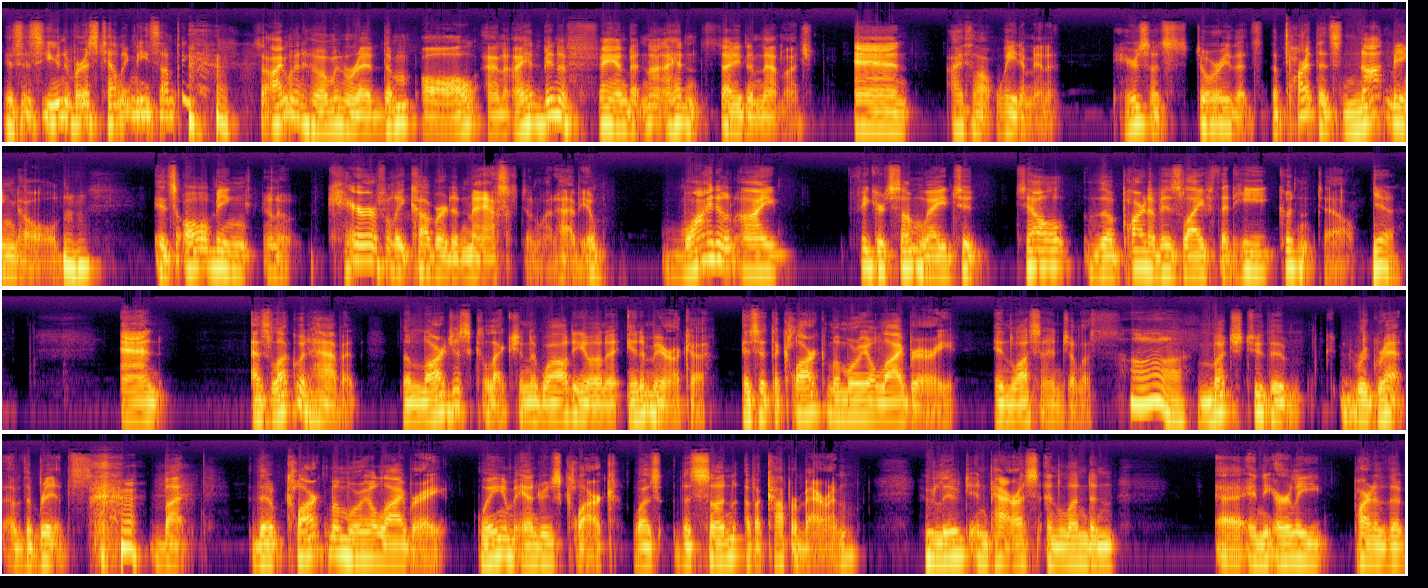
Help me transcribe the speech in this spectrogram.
is this universe telling me something? so I went home and read them all, and I had been a fan, but not, I hadn't studied them that much. And I thought, wait a minute, here's a story that's the part that's not being told hmm it's all being you know carefully covered and masked and what have you. Why don't i figure some way to tell the part of his life that he couldn't tell? Yeah. and as luck would have it the largest collection of wildeana in america is at the clark memorial library in los angeles Ah. much to the regret of the brits but the Clark Memorial Library, William Andrews Clark was the son of a copper baron who lived in Paris and London uh, in the early part of the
